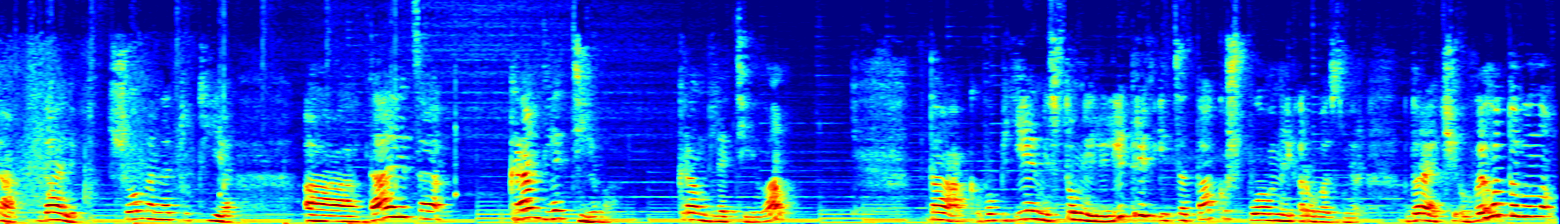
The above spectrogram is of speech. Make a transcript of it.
Так, далі. Що в мене тут є? А, далі це крем для тіла. Крем для тіла. Так, в об'ємі 100 мл, і це також повний розмір. До речі, виготовлено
